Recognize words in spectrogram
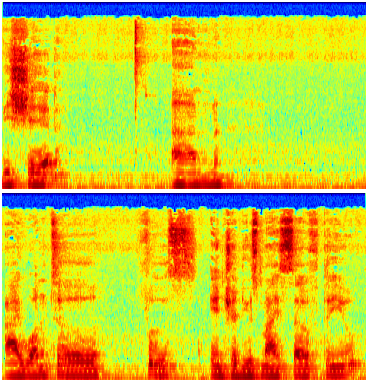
be shared. And I want to first introduce myself to you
